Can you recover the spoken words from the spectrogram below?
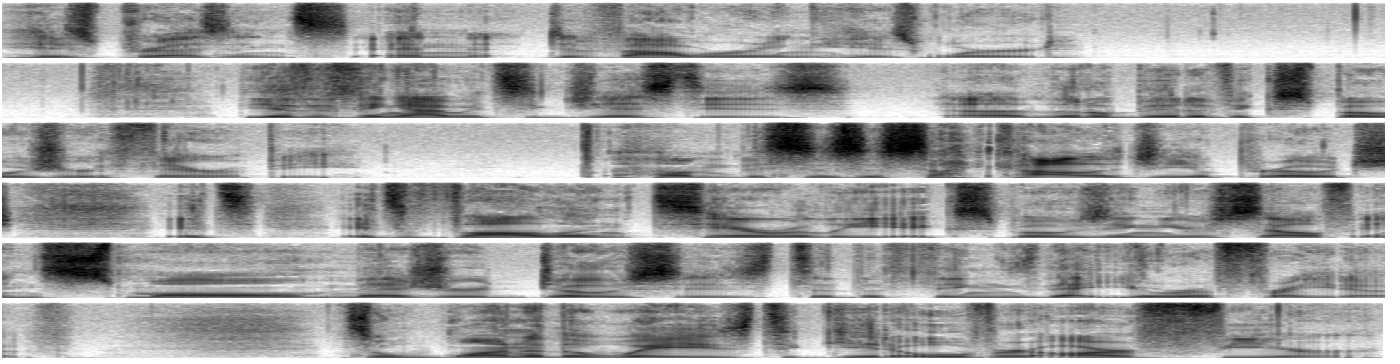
his presence and devouring his word. The other thing I would suggest is a little bit of exposure therapy. Um, this is a psychology approach. It's it's voluntarily exposing yourself in small, measured doses to the things that you're afraid of. So one of the ways to get over our fear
